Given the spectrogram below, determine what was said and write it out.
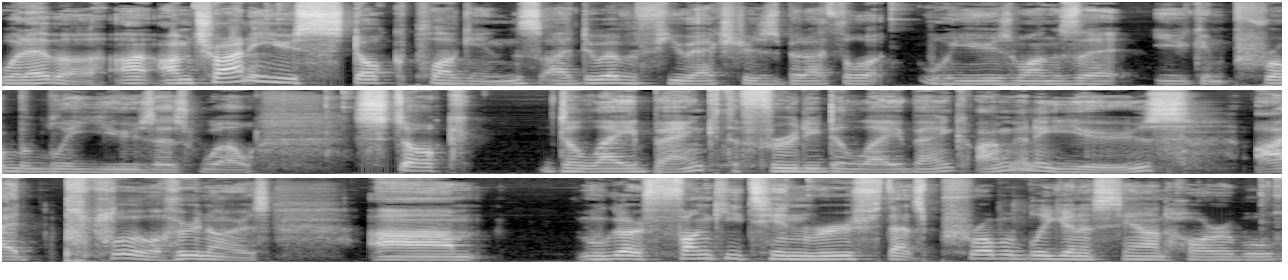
whatever. I, I'm trying to use stock plugins. I do have a few extras, but I thought we'll use ones that you can probably use as well. Stock delay bank, the fruity delay bank. I'm gonna use. I who knows. Um, we'll go funky tin roof. That's probably gonna sound horrible.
